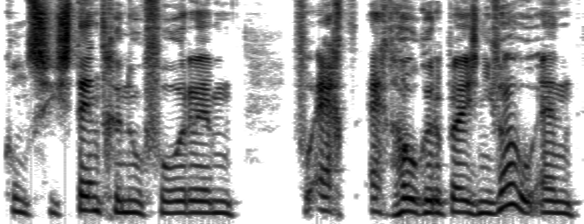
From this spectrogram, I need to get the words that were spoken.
consistent genoeg voor, ehm, voor echt, echt hoog Europees niveau. En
